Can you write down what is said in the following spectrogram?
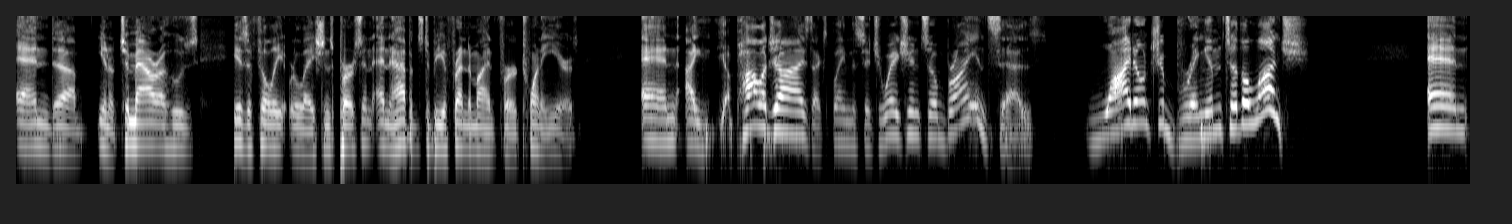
and, uh, you know, Tamara, who's his affiliate relations person and happens to be a friend of mine for 20 years. And I apologized. I explained the situation. So Brian says, why don't you bring him to the lunch? And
